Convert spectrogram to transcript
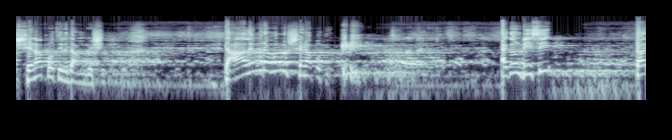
সেনাপতির দাম বেশি। আলেমরা হলো সেনাপতি। একজন ডিসি, তার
